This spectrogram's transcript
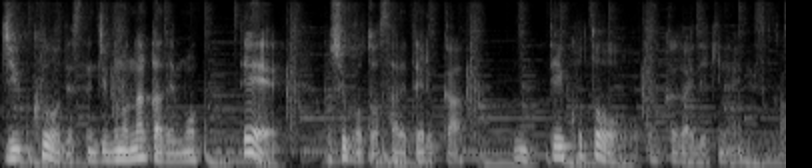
軸をですね自分の中で持ってお仕事をされてるかっていうことをお伺いできないですか？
